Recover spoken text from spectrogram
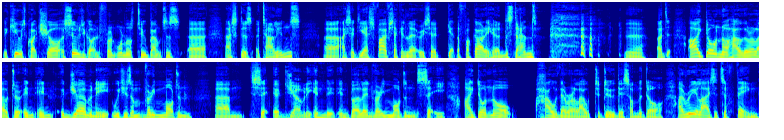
the queue was quite short. As soon as we got in front, one of those two bouncers uh, asked us Italians. Uh, I said yes. Five seconds later, he said, "Get the fuck out of here." Understand? yeah, I, d- I don't know how they're allowed to in in Germany, which is a very modern um, ci- uh, Germany in in in Berlin, very modern city. I don't know how they're allowed to do this on the door. I realise it's a thing.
